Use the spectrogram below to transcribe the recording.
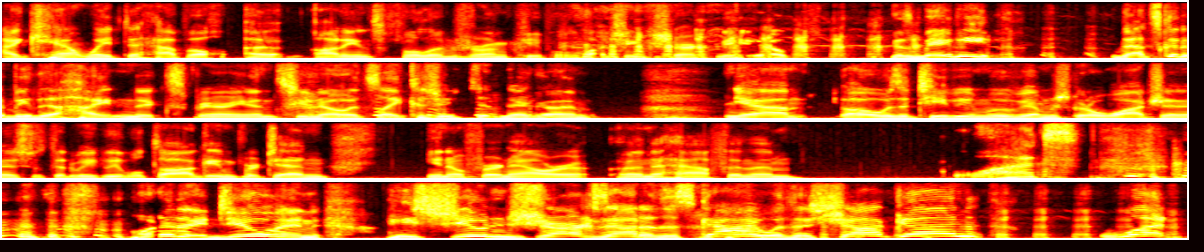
I can't wait to have a, a audience full of drunk people watching Sharknado because maybe that's going to be the heightened experience. You know, it's like because you're sitting there going, yeah. Oh, it was a TV movie. I'm just going to watch it. it's just going to be people talking for 10, you know, for an hour and a half. And then what? what are they doing? He's shooting sharks out of the sky with a shotgun. What?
